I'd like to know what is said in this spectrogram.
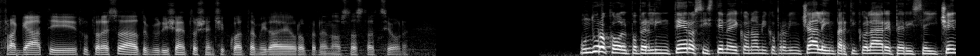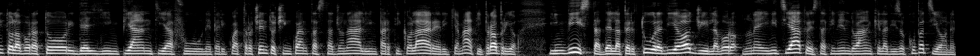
fraggati tutto il resto è dato più di 100-150 mila euro per la nostra stazione. Un duro colpo per l'intero sistema economico provinciale, in particolare per i 600 lavoratori degli impianti a fune, per i 450 stagionali in particolare richiamati proprio in vista dell'apertura di oggi. Il lavoro non è iniziato e sta finendo anche la disoccupazione.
